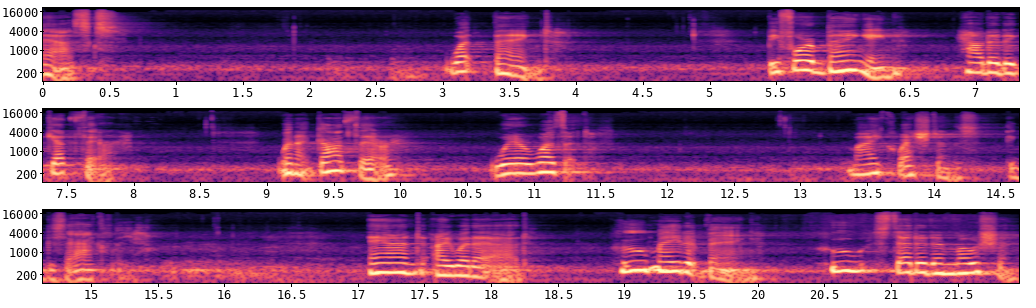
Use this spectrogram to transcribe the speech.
asks, what banged? Before banging, how did it get there? When it got there, where was it? My questions exactly. And I would add, who made it bang? Who set it in motion?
